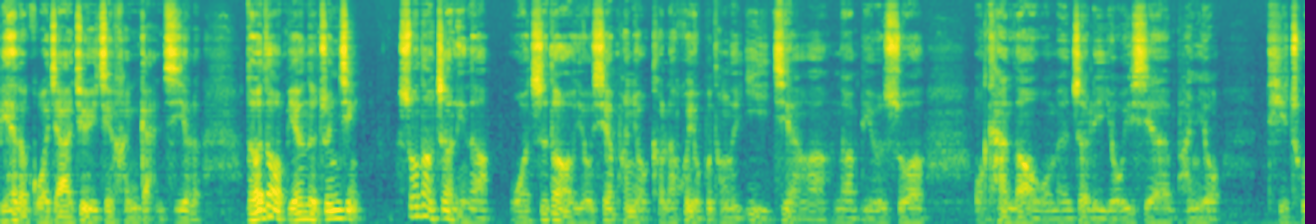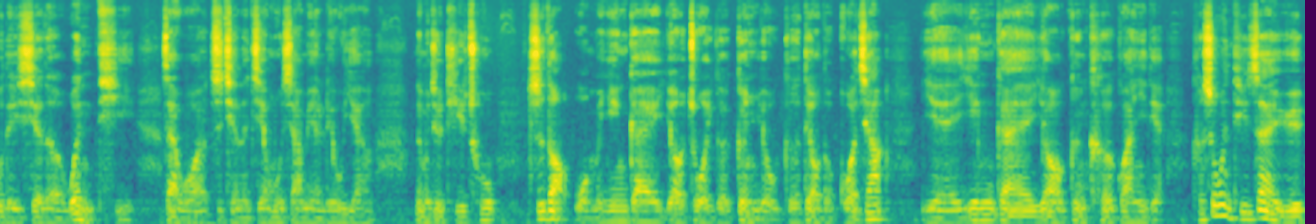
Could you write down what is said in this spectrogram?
别的国家就已经很感激了，得到别人的尊敬。说到这里呢，我知道有些朋友可能会有不同的意见啊。那比如说，我看到我们这里有一些朋友提出的一些的问题，在我之前的节目下面留言，那么就提出知道我们应该要做一个更有格调的国家，也应该要更客观一点。可是问题在于，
